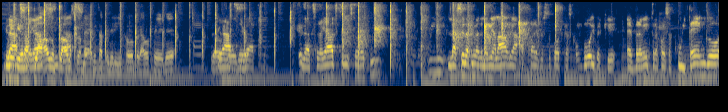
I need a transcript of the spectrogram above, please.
Grazie, quindi un applauso, ragazzi, un applauso lo merita Federico, bravo Fede. Bravo grazie, Fede. grazie. Grazie ragazzi, sono qui qui la sera prima della mia laurea a fare questo podcast con voi perché è veramente una cosa a cui tengo,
